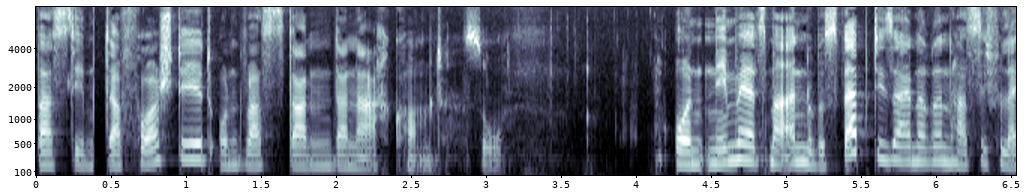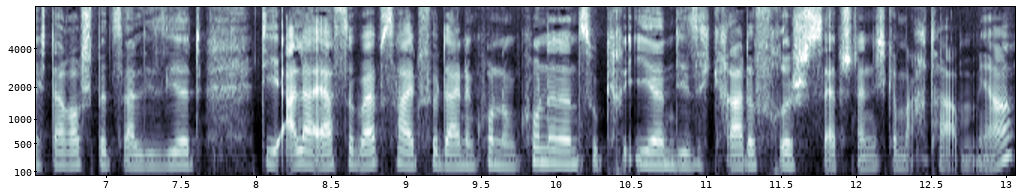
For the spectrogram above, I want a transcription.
was dem davor steht und was dann danach kommt. So. Und nehmen wir jetzt mal an, du bist Webdesignerin, hast dich vielleicht darauf spezialisiert, die allererste Website für deine Kunden und Kundinnen zu kreieren, die sich gerade frisch selbstständig gemacht haben, ja?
